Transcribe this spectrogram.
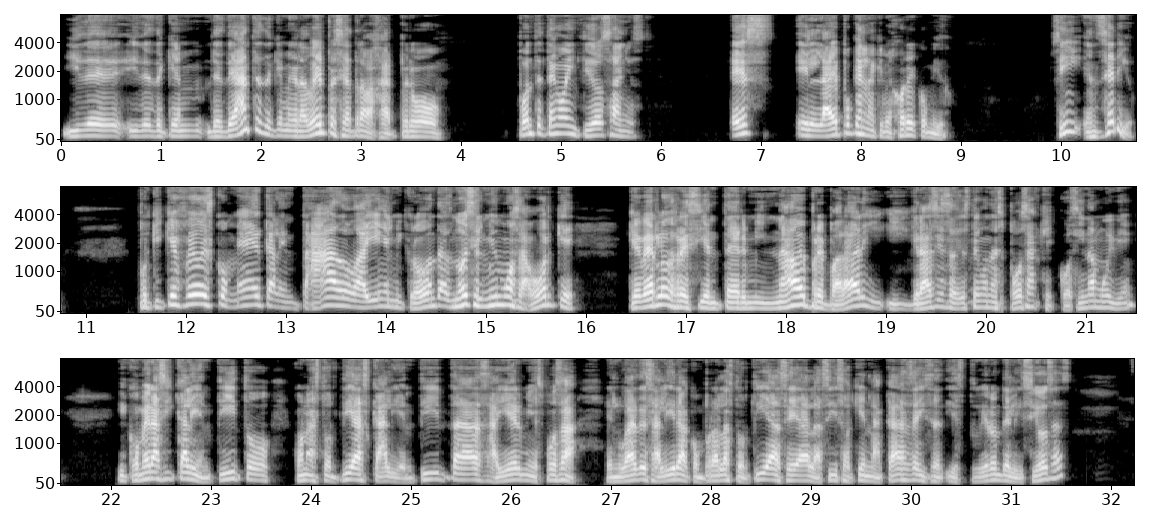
y, de, y desde, que, desde antes de que me gradué empecé a trabajar. Pero ponte, tengo 22 años. Es en la época en la que mejor he comido. Sí, en serio. Porque qué feo es comer calentado ahí en el microondas. No es el mismo sabor que, que verlo recién terminado de preparar. Y, gracias a Dios tengo una esposa que cocina muy bien. Y comer así calientito, con las tortillas calientitas. Ayer mi esposa, en lugar de salir a comprar las tortillas, ella las hizo aquí en la casa y, y estuvieron deliciosas.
